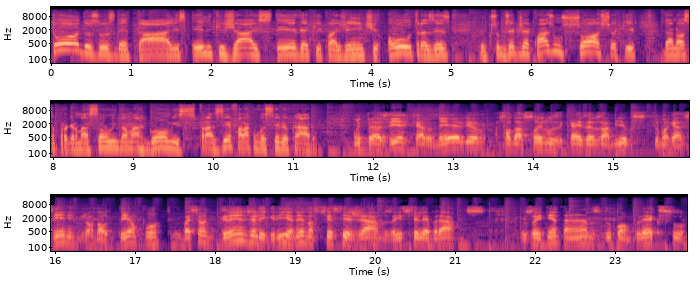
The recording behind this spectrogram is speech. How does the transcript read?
todos os detalhes, ele que já esteve aqui com a gente outras vezes, eu costumo dizer que já é quase um sócio aqui da nossa programação. Lindomar Gomes, prazer falar com você, meu caro. Muito prazer, caro Nélio. Saudações musicais aos amigos do Magazine, Jornal Tempo. Vai ser uma grande alegria, né? Nós festejarmos aí, celebrarmos os 80 anos do complexo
